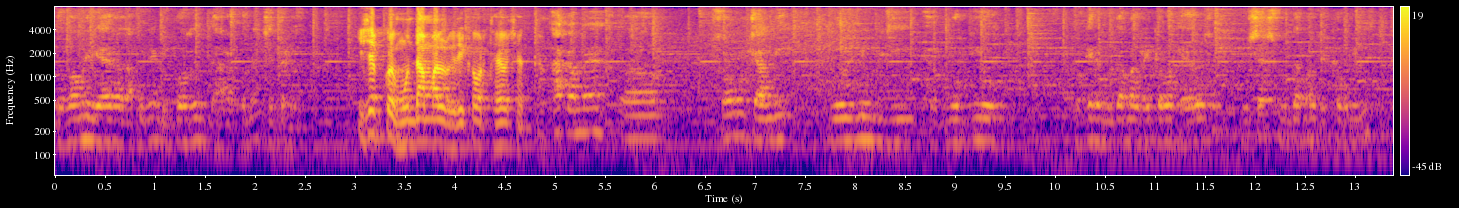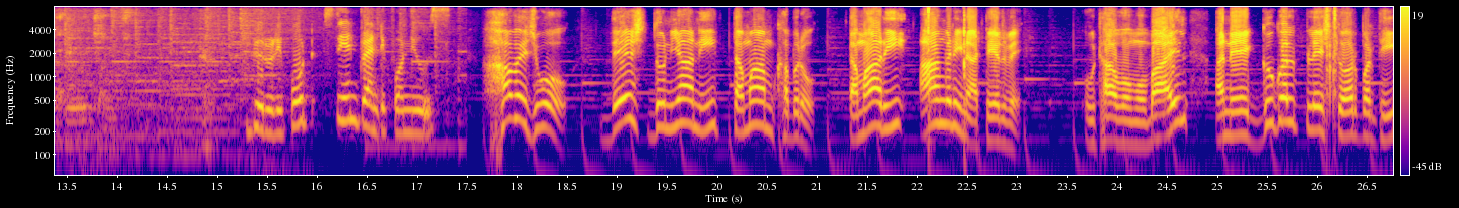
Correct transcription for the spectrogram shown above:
લોભામણી જાહેરાત આપીને ડિપોઝિટ ધારકોને છેતરેલા. ઈસેબ કોઈ મુદ્દામાલ રિકવર થયો છે? આ કામે સોનું ચાંદી ગોલ્ડની બીજી મૂર્તિઓ વગેરે મુદ્દામાલ રિકવર થયેલો છે વિશેષ મુદ્દામાલ રિકવરીની કાર્યવાહી ચાલુ છે bureau report C N twenty four news હવે જુઓ દેશ દુનિયાની તમામ ખબરો તમારી આંગળીના ટેરવે. ઉઠાવો મોબાઈલ અને ગૂગલ પ્લે સ્ટોર પરથી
